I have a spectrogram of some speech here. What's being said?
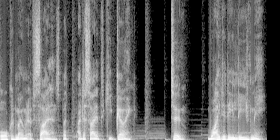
awkward moment of silence, but I decided to keep going. 2. Why did he leave me?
